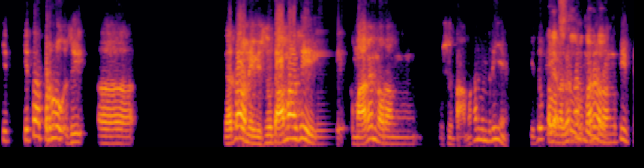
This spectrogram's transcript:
ki- kita perlu sih eh, nggak tahu nih Wisnu Tama sih kemarin orang Wisnu Tama kan menterinya. Itu kalau Iya, nggak kan kemarin betul, orang TV.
